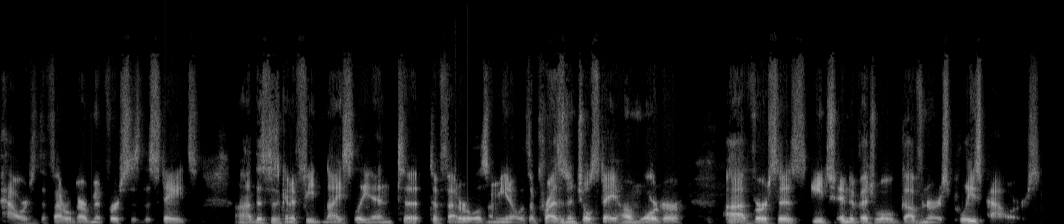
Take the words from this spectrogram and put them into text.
powers of the federal government versus the states, uh, this is going to feed nicely into to federalism. You know, with a presidential stay-home order uh, versus each individual governor's police powers.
